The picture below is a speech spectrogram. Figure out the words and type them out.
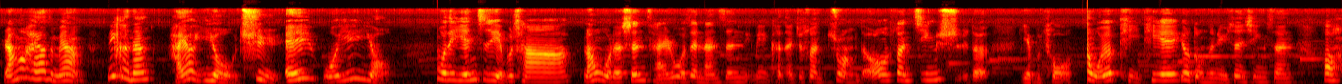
然后还要怎么样？你可能还要有趣，哎，我也有。我的颜值也不差，啊然后我的身材如果在男生里面可能就算壮的哦，算精实的也不错。那我又体贴又懂得女生心声，哦，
